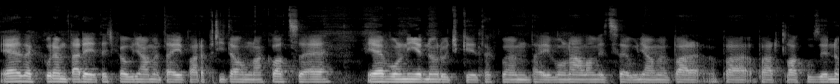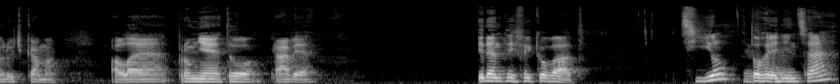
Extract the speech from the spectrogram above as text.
je, tak půjdeme tady, teďka uděláme tady pár přítahů na klace, je volný jednoručky, tak půjdeme tady volná lavice, uděláme pár, pár, pár tlaků s jednoručkama. Ale pro mě je to právě identifikovat cíl Jasně. toho jedince,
